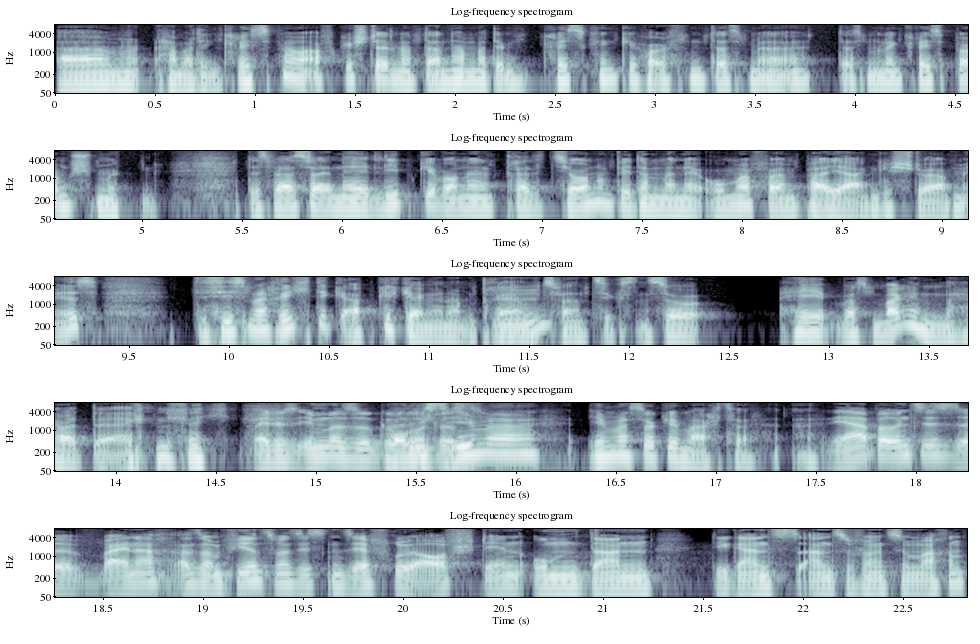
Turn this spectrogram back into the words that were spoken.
ähm, haben wir den Christbaum aufgestellt und dann haben wir dem Christkind geholfen, dass wir, dass wir den Christbaum schmücken. Das war so eine liebgewonnene Tradition und wie dann meine Oma vor ein paar Jahren gestorben ist, das ist mir richtig abgegangen am 23. Mhm. So hey, was mache ich denn heute eigentlich? Weil du es immer so gewohnt Weil ich immer, immer so gemacht habe. Ja, bei uns ist äh, Weihnachten, also am 24. sehr früh aufstehen, um dann die Gans anzufangen zu machen.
